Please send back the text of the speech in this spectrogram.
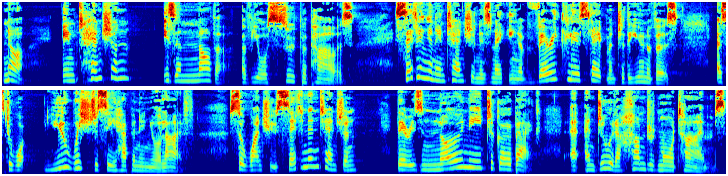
Now, intention is another of your superpowers. Setting an intention is making a very clear statement to the universe as to what you wish to see happen in your life. So once you set an intention, there is no need to go back and do it a hundred more times.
